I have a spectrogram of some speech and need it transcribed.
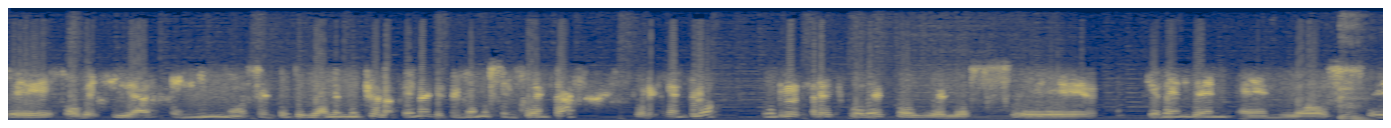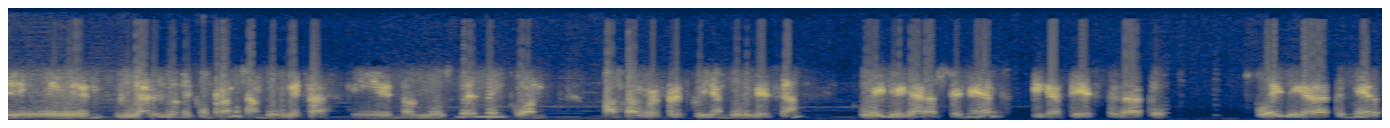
de obesidad en niños. Entonces vale mucho la pena que tengamos en cuenta, por ejemplo, un refresco de estos de los eh, que venden en los eh, lugares donde compramos hamburguesas, que nos los venden con papas, refresco y hamburguesa, puede llegar a tener, fíjate este dato, puede llegar a tener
